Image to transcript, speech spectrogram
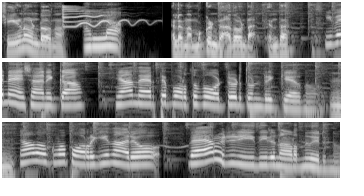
ക്ഷീണം ഉണ്ടോന്നോ അല്ല. അല്ല നമുക്കുണ്ട്. അതുകൊണ്ടാ. എന്താ? ഇവനെ ഷാനിക്ക ഞാൻ നേരത്തെ പുറത്ത് ഫോട്ടോ എടുത്തോണ്ടിരിക്കായിരുന്നു. ഉം. ഞാൻ നോക്കുമ്പോ പുറകിന്ന് ആരോ വേറൊരു രീതിയിൽ നടന്നു വരുന്നു.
